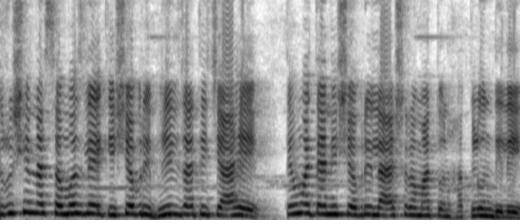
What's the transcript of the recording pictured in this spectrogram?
ऋषींना समजले की शबरी भील जातीची आहे तेव्हा त्यांनी शबरीला आश्रमातून हाकलून दिले.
